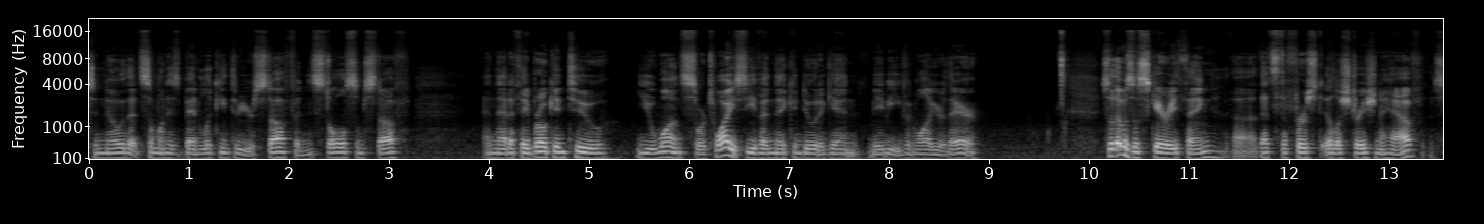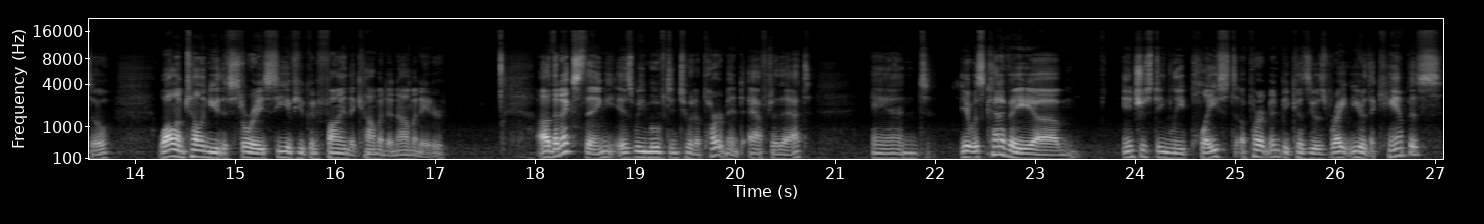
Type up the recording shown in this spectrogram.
to know that someone has been looking through your stuff and stole some stuff, and that if they broke into you once or twice, even they can do it again, maybe even while you're there. So that was a scary thing. Uh, that's the first illustration I have. So while I'm telling you the story, see if you can find the common denominator. Uh, the next thing is we moved into an apartment after that, and it was kind of a um, interestingly placed apartment because it was right near the campus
